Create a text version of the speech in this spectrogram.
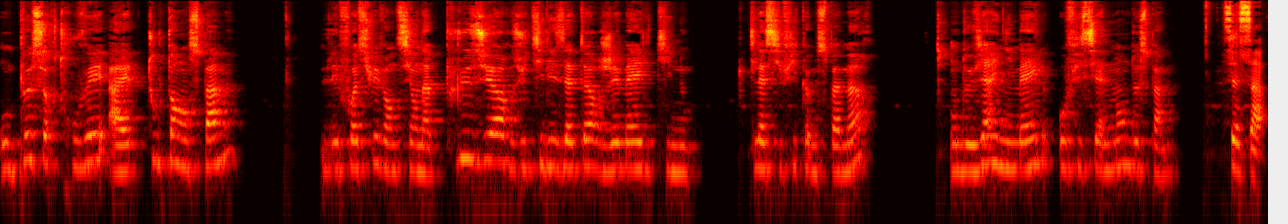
on peut se retrouver à être tout le temps en spam les fois suivantes. Si on a plusieurs utilisateurs Gmail qui nous classifient comme spammeurs, on devient une email officiellement de spam. C'est ça.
